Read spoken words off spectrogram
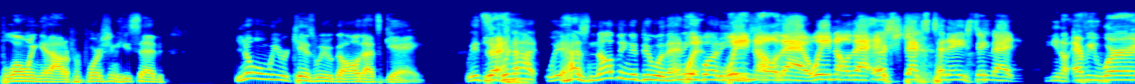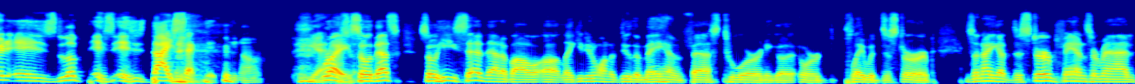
blowing it out of proportion. He said, "You know, when we were kids, we would go, oh, that's gay.' It's Yeah. we're not. It has nothing to do with anybody. We, know that. We know that. It's, That's- that's today's thing. That you know, every word is looked is is dissected. You know. Yeah, right. so- So, that's so he said that about uh, like he didn't want to do the Mayhem Fest tour and he go or play with Disturbed. So now you got Disturbed fans are mad.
